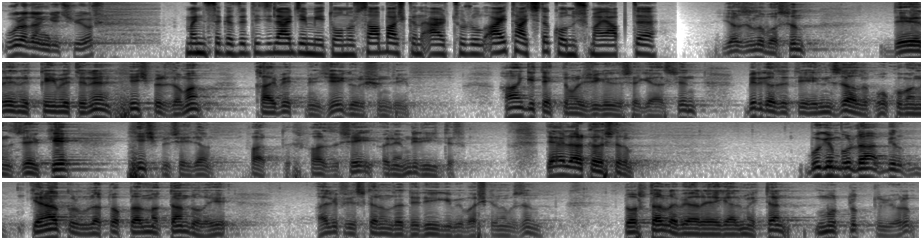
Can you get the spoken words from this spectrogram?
buradan geçiyor. Manisa Gazeteciler Cemiyeti Onursal Başkanı Ertuğrul Aytaç da konuşma yaptı. yazılı basın değerini, kıymetini hiçbir zaman kaybetmeyeceği görüşündeyim. Hangi teknoloji gelirse gelsin, bir gazeteyi elinize alıp okumanın zevki hiçbir şeyden farklı, fazla şey önemli değildir. Değerli arkadaşlarım, bugün burada bir genel kurulda toplanmaktan dolayı Ali Frizkan'ın da dediği gibi başkanımızın dostlarla bir araya gelmekten mutluluk duyuyorum.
